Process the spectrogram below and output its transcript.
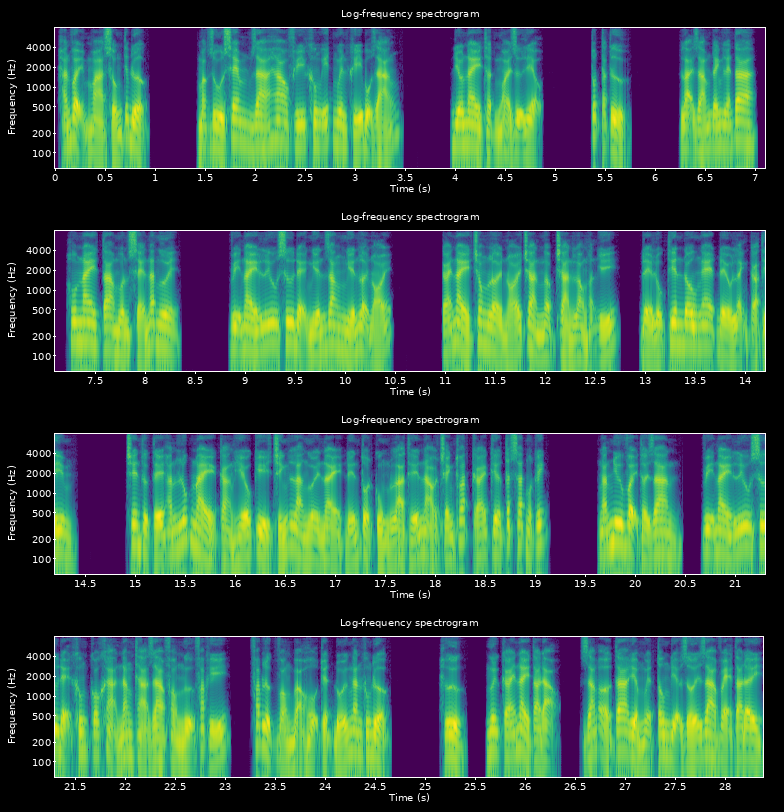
Hắn vậy mà sống tiếp được. Mặc dù xem ra hao phí không ít nguyên khí bộ dáng. Điều này thật ngoài dự liệu. Tốt tạc tử, lại dám đánh lén ta, hôm nay ta muốn xé nát ngươi. Vị này lưu sư đệ nghiến răng nghiến lợi nói. Cái này trong lời nói tràn ngập tràn lòng hận ý, để lục thiên đâu nghe đều lạnh cả tim. Trên thực tế hắn lúc này càng hiếu kỳ chính là người này đến tột cùng là thế nào tránh thoát cái kia tất sát một kích. Ngắn như vậy thời gian, vị này lưu sư đệ không có khả năng thả ra phòng ngự pháp khí, pháp lực vòng bảo hộ tuyệt đối ngăn không được ừ ngươi cái này tà đạo, dám ở ta hiểm nguyệt tông địa giới ra vẻ ta đây,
